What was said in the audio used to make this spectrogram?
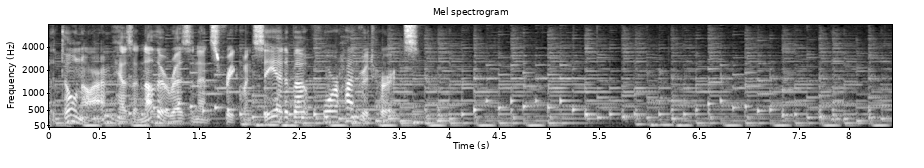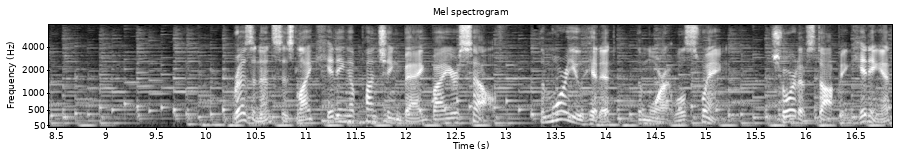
The tone arm has another resonance frequency at about 400 Hertz. Resonance is like hitting a punching bag by yourself. The more you hit it, the more it will swing. Short of stopping hitting it,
